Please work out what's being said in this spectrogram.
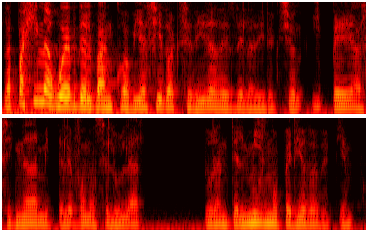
La página web del banco había sido accedida desde la dirección IP asignada a mi teléfono celular durante el mismo periodo de tiempo.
